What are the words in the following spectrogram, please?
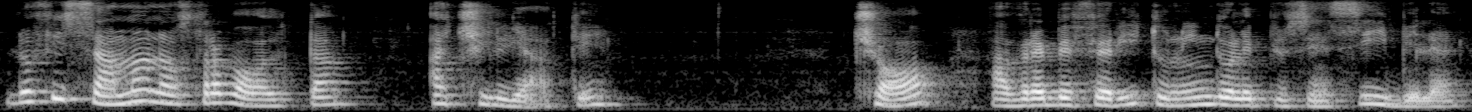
lo fissammo a nostra volta, accigliati. Ciò avrebbe ferito un'indole più sensibile,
